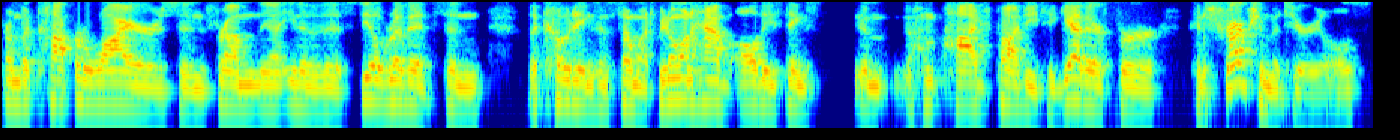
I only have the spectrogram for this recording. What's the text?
from the copper wires and from the you know the steel rivets and the coatings and so much. We don't want to have all these things you know, hodgepodgey together for construction materials.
